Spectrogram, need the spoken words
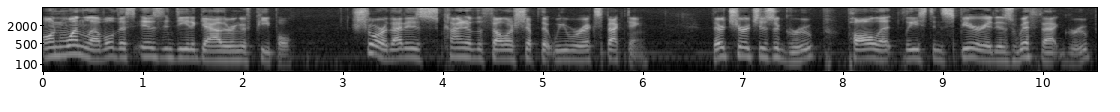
On one level, this is indeed a gathering of people. Sure, that is kind of the fellowship that we were expecting. Their church is a group. Paul, at least in spirit, is with that group.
